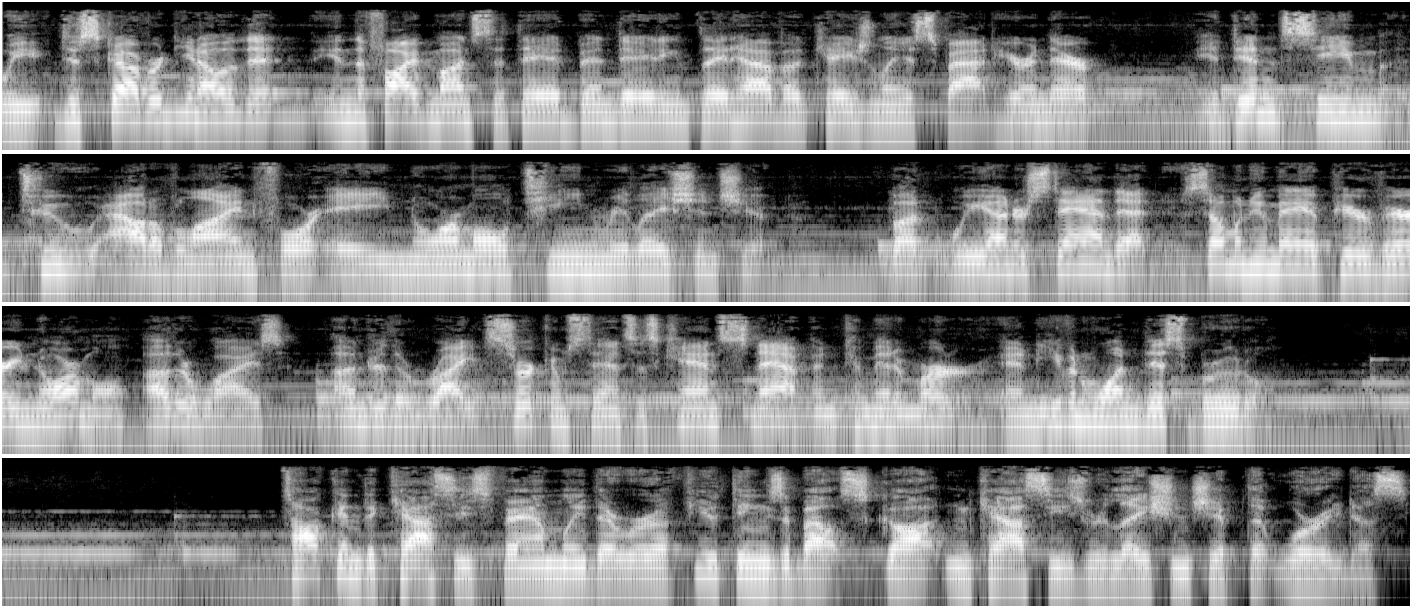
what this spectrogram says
we discovered, you know, that in the five months that they had been dating, they'd have occasionally a spat here and there. It didn't seem too out of line for a normal teen relationship. But we understand that someone who may appear very normal otherwise, under the right circumstances, can snap and commit a murder, and even one this brutal. Talking to Cassie's family, there were a few things about Scott and Cassie's relationship that worried us.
